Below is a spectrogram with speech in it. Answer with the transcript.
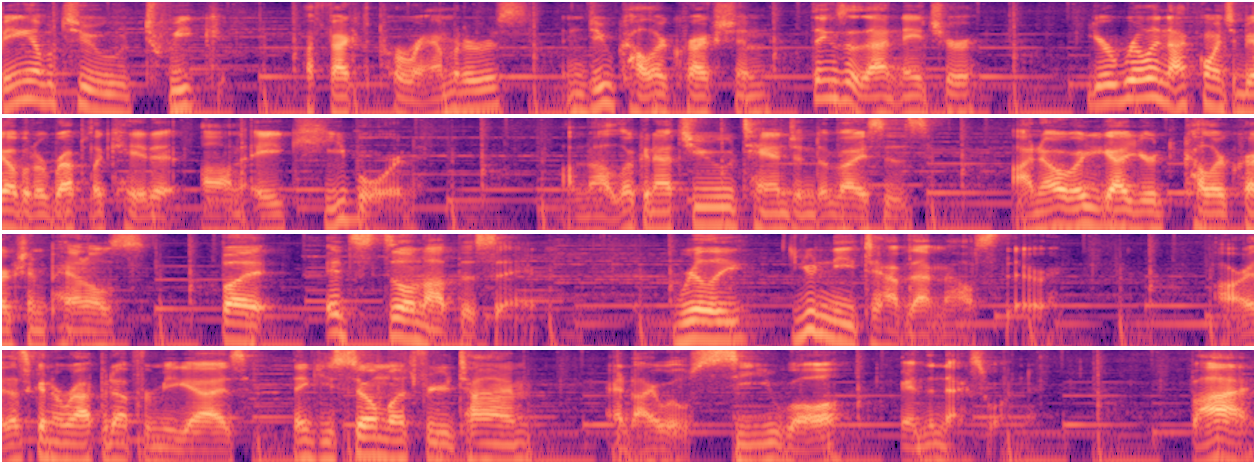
Being able to tweak effect parameters and do color correction, things of that nature, you're really not going to be able to replicate it on a keyboard. I'm not looking at you tangent devices. I know you got your color correction panels, but it's still not the same. Really, you need to have that mouse there. All right, that's gonna wrap it up for me, guys. Thank you so much for your time, and I will see you all in the next one. Bye.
